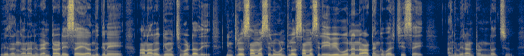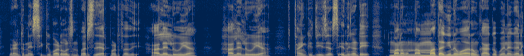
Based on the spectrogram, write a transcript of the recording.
విధంగా నన్ను వెంటాడేశాయి. అందుకనే అనారోగ్యం వచ్చిపడ్డది. ఇంట్లో సమస్యలు ఒంట్లో సమస్యలు ఏవేవో నన్ను ఆటంకపరిచేశాయి అని మీరు అంటుండొచ్చు. వెంటనే సిగ్గుపడవలసిన పరిస్థితి ఏర్పడుతుంది. హాలే లూయ హాలే లూయ థ్యాంక్ యూ జీజస్ ఎందుకంటే మనం నమ్మదగిన వారం కాకపోయినా కానీ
